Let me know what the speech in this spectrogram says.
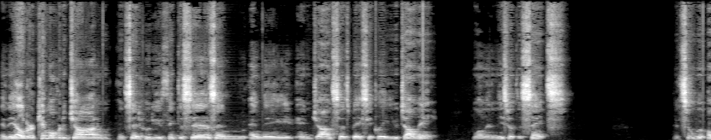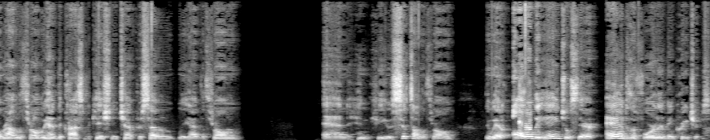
And the elder came over to John and said, who do you think this is? And, and the, and John says, basically, you tell me. Well, then these are the saints. And so around the throne, we had the classification in chapter seven. We had the throne and him, he who sits on the throne. Then we had all the angels there and the four living creatures.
